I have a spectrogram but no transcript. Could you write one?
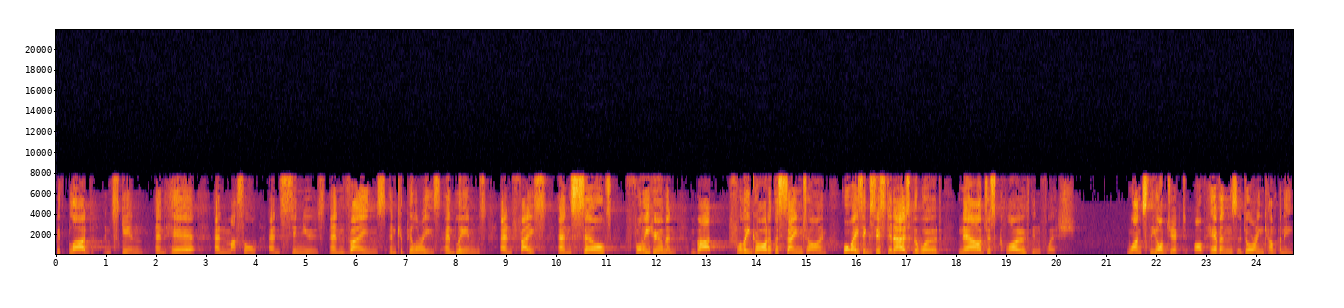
with blood and skin and hair and muscle and sinews and veins and capillaries and limbs and face and cells, fully human, but fully God at the same time. Always existed as the Word, now just clothed in flesh. Once the object of heaven's adoring company,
